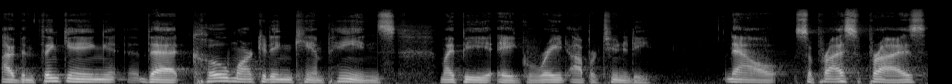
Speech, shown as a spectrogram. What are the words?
I've been thinking that co-marketing campaigns might be a great opportunity now, surprise, surprise,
